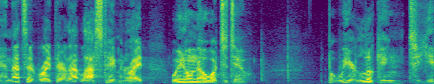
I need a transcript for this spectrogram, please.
Man, that's it right there, that last statement, right? We don't know what to do, but we are looking to you.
